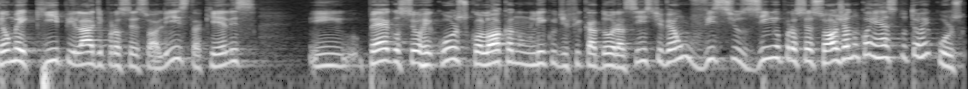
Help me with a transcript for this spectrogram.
tem uma equipe lá de processualista que eles em, pega o seu recurso, coloca num liquidificador assim, se tiver um viciozinho processual, já não conhece do teu recurso.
